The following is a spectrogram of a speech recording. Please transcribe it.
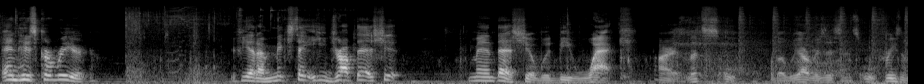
End his career. If he had a mixtape, he dropped that shit. Man, that shit would be whack. Alright, let's... Ooh, hold up. We got resistance. Ooh, freeze him.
